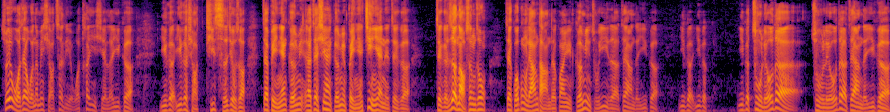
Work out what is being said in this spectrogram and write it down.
所以我在我那本小册里，我特意写了一个一个一个小题词，就是说，在百年革命呃，在辛亥革命百年纪念的这个这个热闹声中。在国共两党的关于革命主义的这样的一个一个一个一个主流的主流的这样的一个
